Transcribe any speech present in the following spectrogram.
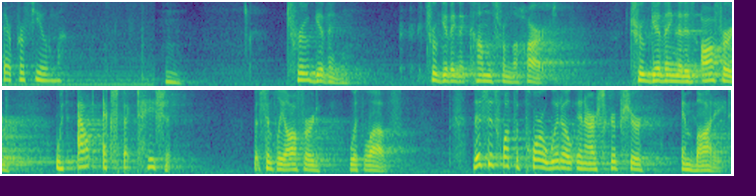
their perfume. Hmm. True giving true giving that comes from the heart, true giving that is offered without expectation, but simply offered with love. This is what the poor widow in our scripture embodied.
